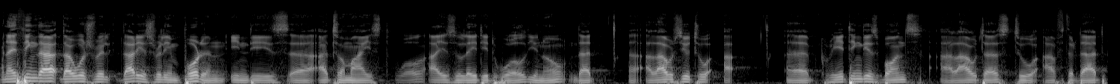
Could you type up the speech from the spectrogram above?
and I think that that was really, that is really important in this uh, atomized world, isolated world, you know, that uh, allows you to uh, uh, creating these bonds allowed us to after that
